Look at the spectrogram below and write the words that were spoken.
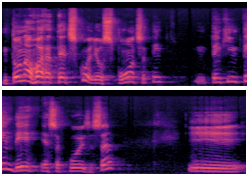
Então, na hora até de escolher os pontos, você tem, tem que entender essa coisa, sabe? E,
